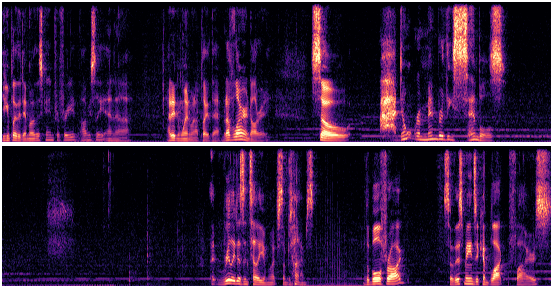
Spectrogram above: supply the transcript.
you can play the demo of this game for free, obviously. And uh, I didn't win when I played that, but I've learned already. So I don't remember these symbols. It really doesn't tell you much sometimes. The bullfrog. So this means it can block flyers.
